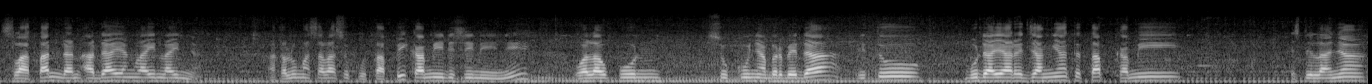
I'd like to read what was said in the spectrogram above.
Selatan, dan ada yang lain-lainnya. Nah, kalau masalah suku, tapi kami di sini ini, walaupun sukunya berbeda, itu budaya rejangnya tetap kami istilahnya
